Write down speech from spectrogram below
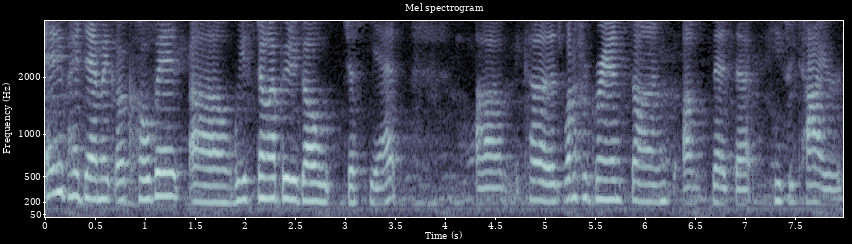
any pandemic or COVID, uh, we're still not able to go just yet. Um, because one of her grandsons um, said that he's retired.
